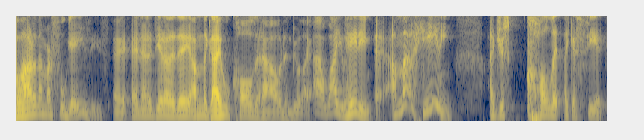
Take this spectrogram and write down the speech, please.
a lot of them are fugazis. And at the end of the day, I'm the guy who calls it out and be like, ah, why are you hating? I'm not hating. I just call it like I see it.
